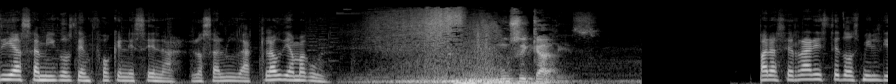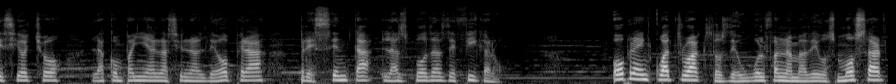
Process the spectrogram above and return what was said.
días amigos de Enfoque en Escena, los saluda Claudia Magún. Musicales. Para cerrar este 2018, la Compañía Nacional de Ópera presenta Las Bodas de Fígaro, obra en cuatro actos de Wolfgang Amadeus Mozart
